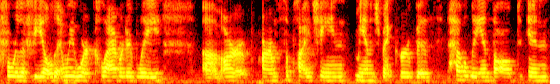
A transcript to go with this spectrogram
for the field. And we work collaboratively. Um, our AHRMM supply chain management group is heavily involved in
